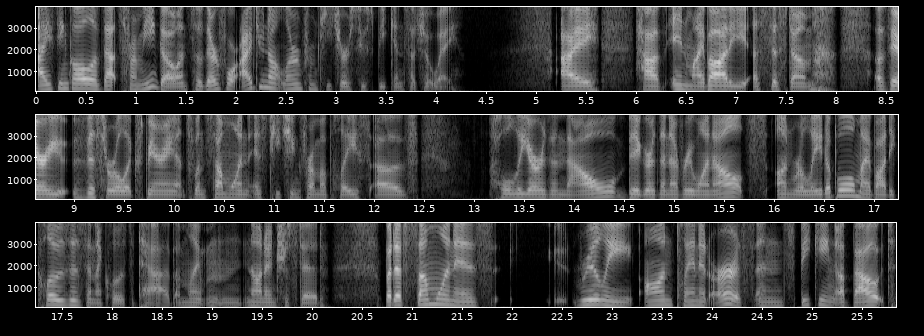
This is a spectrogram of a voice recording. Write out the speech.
I think all of that's from ego. And so, therefore, I do not learn from teachers who speak in such a way. I have in my body a system, a very visceral experience when someone is teaching from a place of holier than thou, bigger than everyone else, unrelatable. My body closes and I close the tab. I'm like, not interested. But if someone is really on planet Earth and speaking about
